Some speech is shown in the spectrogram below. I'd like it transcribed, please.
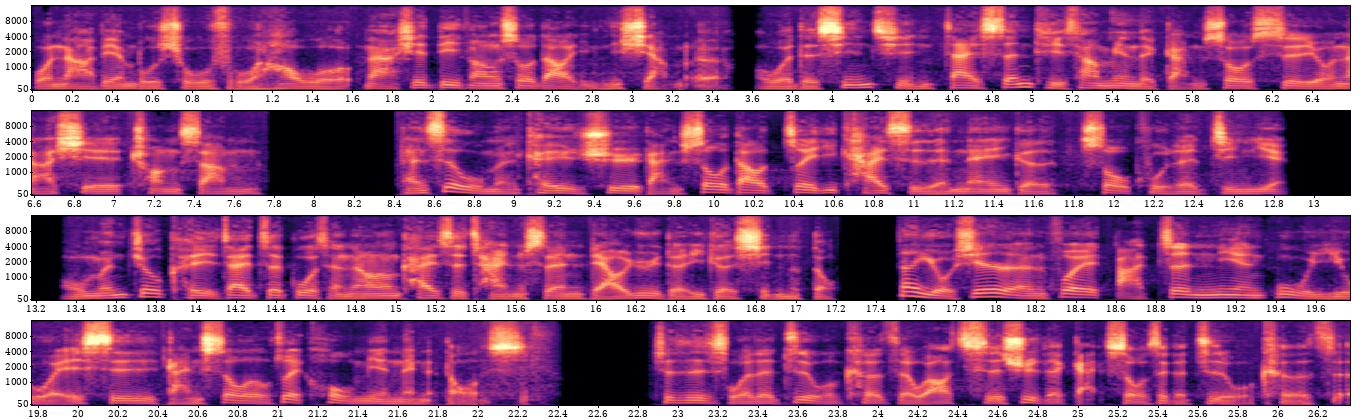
我哪边不舒服，然后我哪些地方受到影响了，我的心情在身体上面的感受是有哪些创伤。但是我们可以去感受到最一开始的那一个受苦的经验，我们就可以在这过程当中开始产生疗愈的一个行动。那有些人会把正念误以为是感受最后面那个东西，就是我的自我苛责，我要持续的感受这个自我苛责。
